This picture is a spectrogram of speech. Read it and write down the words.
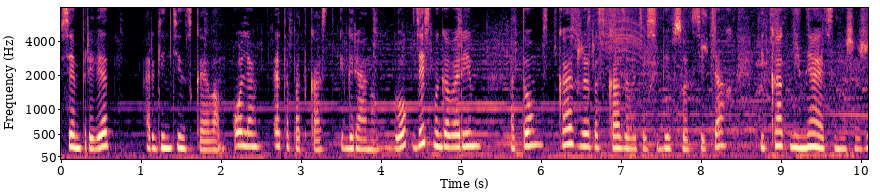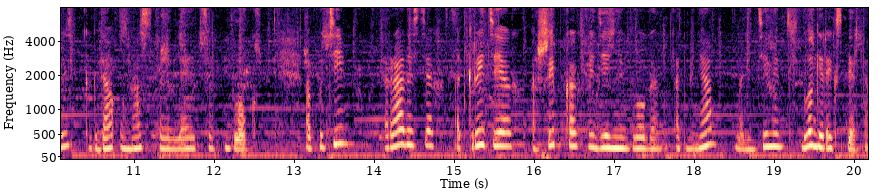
Всем привет! Аргентинская вам Оля. Это подкаст «Игряну блог». Здесь мы говорим о том, как же рассказывать о себе в соцсетях и как меняется наша жизнь, когда у нас появляется блог. О пути, радостях, открытиях, ошибках в ведении блога от меня, Валентины, блогера-эксперта.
